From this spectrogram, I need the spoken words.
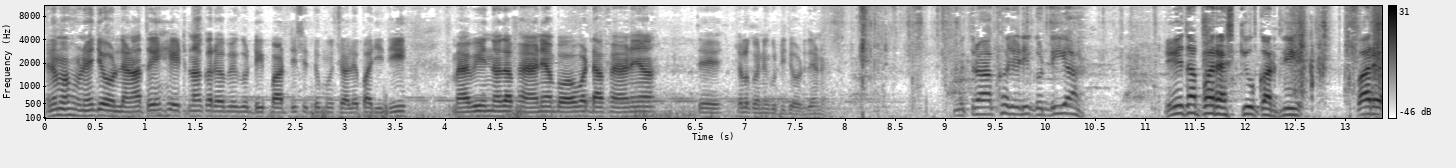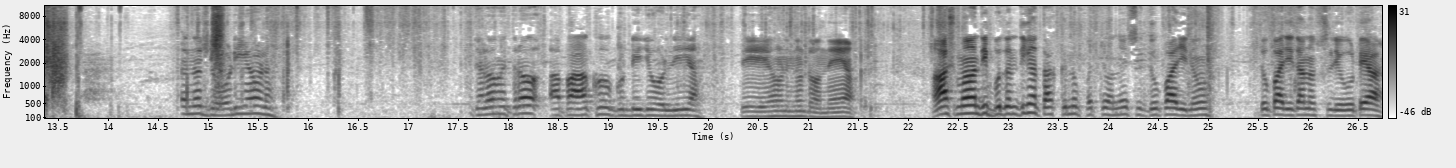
ਇਹਨੂੰ ਮੈਂ ਹੁਣੇ ਜੋੜ ਲੈਣਾ ਤੇ ਹੇਟ ਨਾ ਕਰਿਓ ਬੇ ਗੁੱਡੀ ਪਾਰਟੀ ਸਿੱਧੂ ਮੂਸੇ ਵਾਲੇ ਭਾਜੀ ਦੀ ਮੈਂ ਵੀ ਇਹਨਾਂ ਦਾ ਫੈਨ ਆ ਬਹੁਤ ਵੱਡਾ ਫੈਨ ਆ ਤੇ ਚਲੋ ਕੋਈ ਨਹੀਂ ਗੁੱਡੀ ਜੋੜ ਦੇਣ ਮਿੱਤਰੋ ਆਖੋ ਜਿਹੜੀ ਗੁੱਡੀ ਆ ਇਹ ਤਾਂ ਆਪਾਂ ਰੈਸਕਿਊ ਕਰ ਲਈ, ਪਰ ਇਹਨੂੰ ਜੋੜੀ ਹੁਣ। ਚਲੋ ਮਿੱਤਰੋ, ਆਪਾਂ ਆਖੋ ਗੁੱਡੀ ਜੋੜ ਲਈ ਆ ਤੇ ਹੁਣ ਇਹਨੂੰ ਡਾਉਨੇ ਆ। ਆਸਮਾਨ ਦੀ ਬੁਲੰਦੀਆਂ ਤੱਕ ਨੂੰ ਪਹੁੰਚਾਉਨੇ ਸਿੱਧੂ ਭਾਜੀ ਨੂੰ। ਸਿੱਧੂ ਭਾਜੀ ਤੁਹਾਨੂੰ ਸਲੂਟ ਆ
